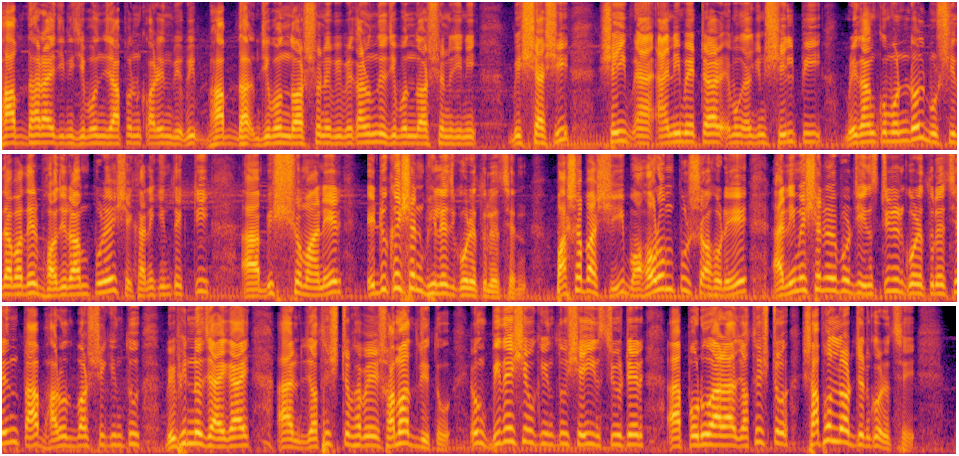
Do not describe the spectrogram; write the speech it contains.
ভাবধারায় যিনি জীবনযাপন করেন ভাব জীবন দর্শনে, বিবেকানন্দের জীবন দর্শনে যিনি বিশ্বাসী, সেই অ্যানিমেটার এবং একজন শিল্পী মৃগাঙ্ক মণ্ডল মুর্শিদাবাদের ভজরামপুরে, সেখানে কিন্তু একটি বিশ্বমানের এডুকেশন ভিলেজ গড়ে তুলেছেন। পাশাপাশি বহরমপুর শহরে অ্যানিমেশনের উপর যে ইনস্টিটিউট গড়ে তুলেছেন, তা ভারতবর্ষে কিন্তু বিভিন্ন জায়গায় যথেষ্টভাবে সমাদৃত এবং বিদেশেও কিন্তু সেই ইনস্টিটিউটের পড়ুয়ারা যথেষ্ট সাফল্য অর্জন করেছে।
